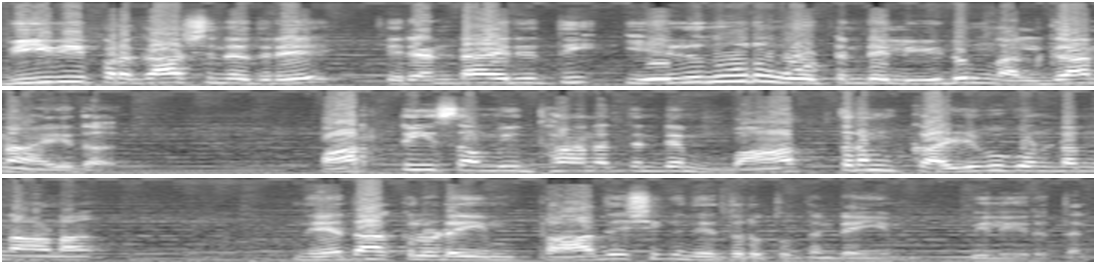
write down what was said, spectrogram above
വി വി പ്രകാശിനെതിരെ രണ്ടായിരത്തി എഴുന്നൂറ് വോട്ടിന്റെ ലീഡും നൽകാനായത് പാർട്ടി സംവിധാനത്തിന്റെ മാത്രം കഴിവുകൊണ്ടെന്നാണ് നേതാക്കളുടെയും പ്രാദേശിക നേതൃത്വത്തിന്റെയും വിലയിരുത്തൽ.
